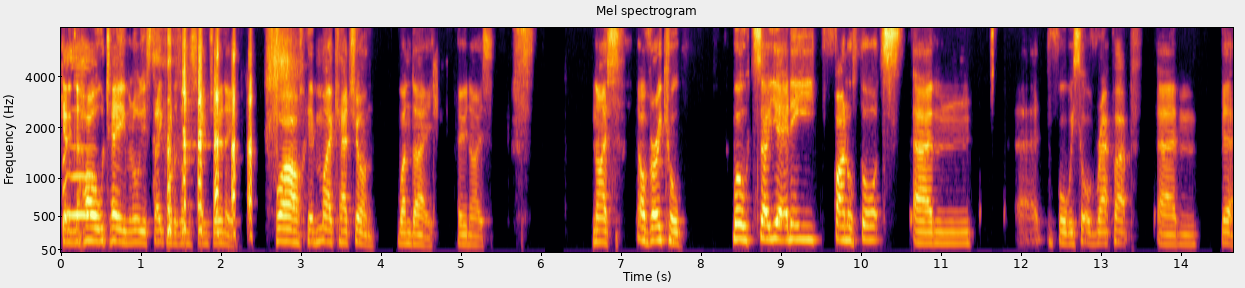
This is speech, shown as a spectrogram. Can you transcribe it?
Getting the whole team and all your stakeholders on the same journey. Wow, it might catch on one day. Who knows? Nice. Oh, very cool. Well, so yeah, any final thoughts um, uh, before we sort of wrap up? Um, yeah.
